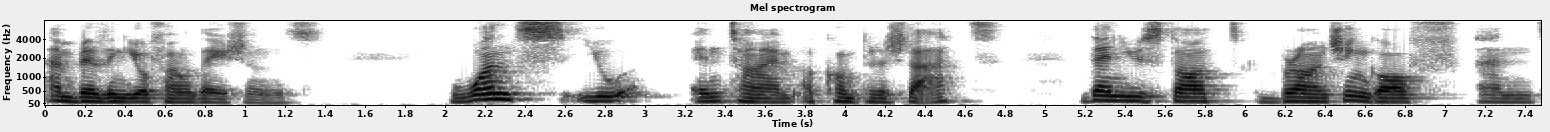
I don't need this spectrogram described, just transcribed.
and building your foundations. Once you in time accomplish that, then you start branching off. And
